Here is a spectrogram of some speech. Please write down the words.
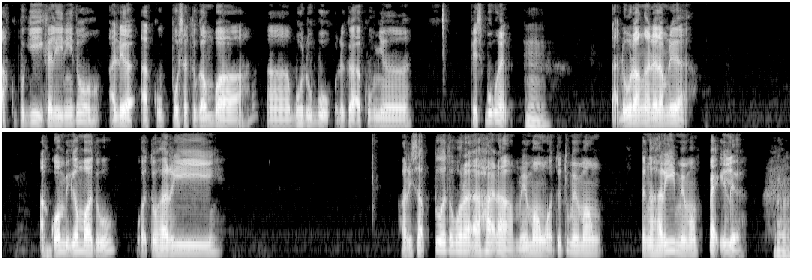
aku pergi kali ni tu, ada, aku post satu gambar, uh, buh Dubuk dekat aku punya Facebook kan. Hmm. Tak ada orang lah dalam dia. Aku ambil gambar tu waktu hari hari Sabtu atau hari Ahad lah. Memang waktu tu memang tengah hari memang pack gila. Uh.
